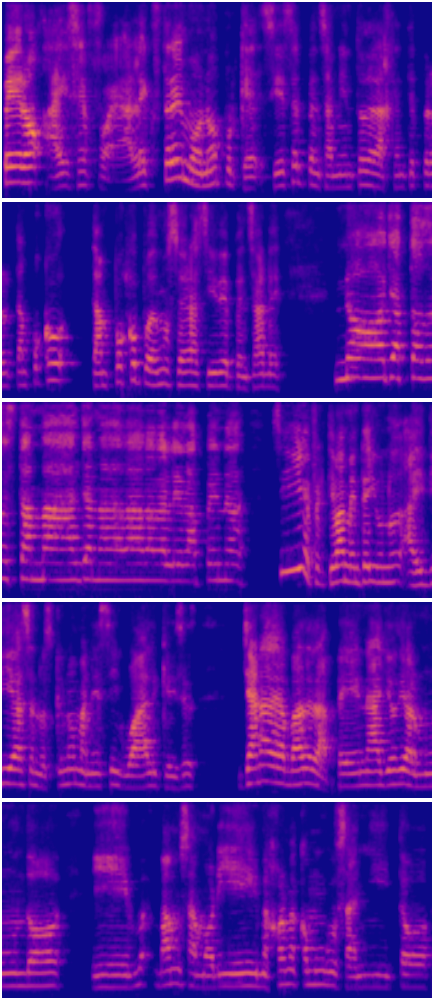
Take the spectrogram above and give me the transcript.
pero ahí se fue al extremo, ¿no? Porque sí es el pensamiento de la gente, pero tampoco, tampoco podemos ser así de pensar de, no, ya todo está mal, ya nada, nada vale la pena Sí, efectivamente hay, uno, hay días en los que uno amanece igual y que dices, ya nada vale la pena, yo odio al mundo y vamos a morir, mejor me como un gusanito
